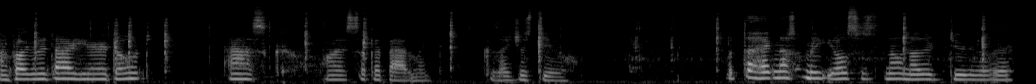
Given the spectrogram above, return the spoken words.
I'm probably gonna die here. Don't ask why I suck at battling. Because I just do. What the heck? Now somebody else is. now another dude is over there.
